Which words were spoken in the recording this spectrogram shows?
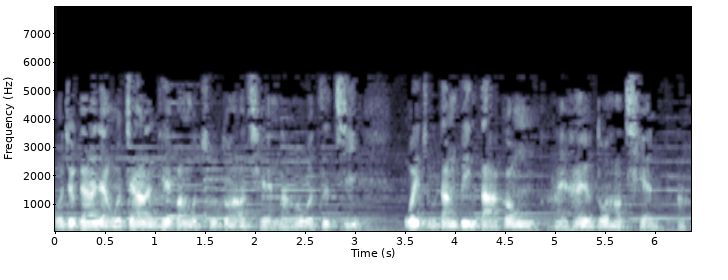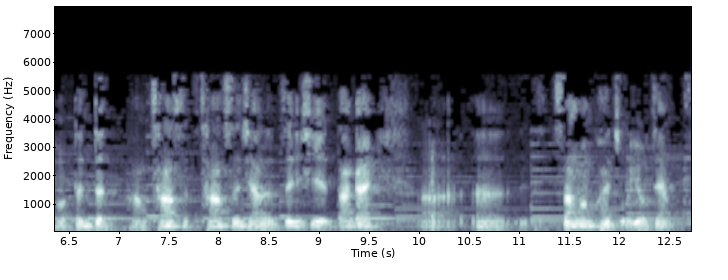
我就跟他讲，我家人可以帮我出多少钱，然后我自己为主当兵打工还还有多少钱，然后等等，啊，差差剩下的这些大概呃呃上万块左右这样子。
